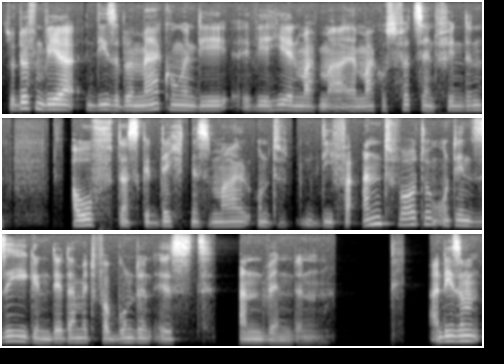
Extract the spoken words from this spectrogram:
So dürfen wir diese Bemerkungen, die wir hier in äh, Markus 14 finden, auf das Gedächtnismal und die Verantwortung und den Segen, der damit verbunden ist, anwenden. An diesem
